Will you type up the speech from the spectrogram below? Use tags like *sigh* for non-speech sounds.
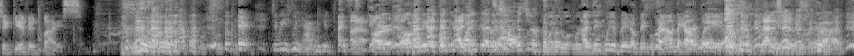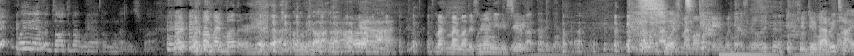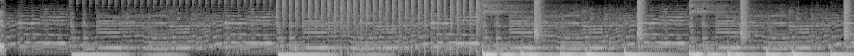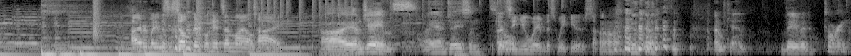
to give advice. *laughs* Okay, Do we even have any advice Uh, to give? our, well, I mean, I think I think Is that's there, is there a point to what we're I think we have made a big like roundabout way. Of *laughs* that too. Yeah. Wait, I haven't talked about what happened when I was five. My, what about my mother? *laughs* Oh God. oh God. my, my mother's. We don't pretty need to PC. hear about that again. I, wish, I wish my mom would game with us. Really, She'd Dude, that'd be fun. tight. Everybody, this is Self Critical Hits. I'm Miles. Hi. Hi, I'm James. I am Jason. I Can't see you wave this week either. Suck it. Oh. *laughs* I'm Ken. David. Tori.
